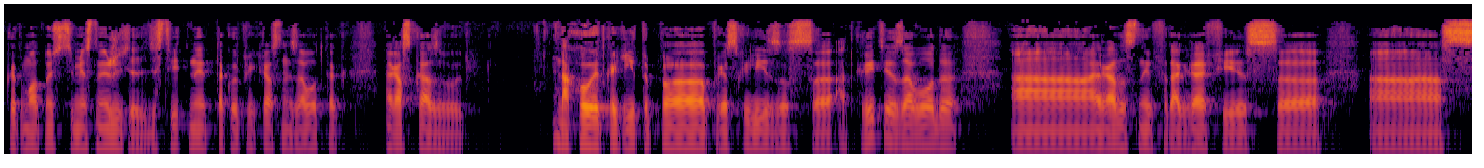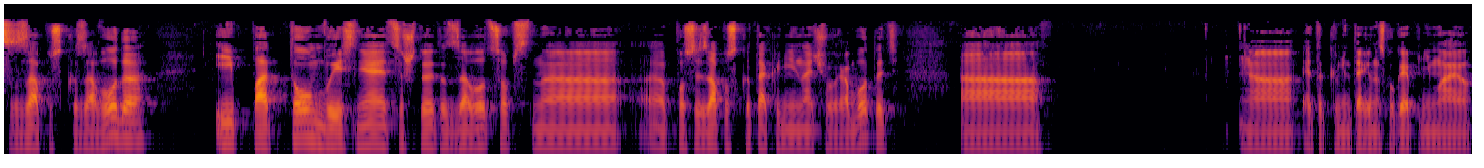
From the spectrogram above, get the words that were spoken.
к этому относятся местные жители. Действительно, это такой прекрасный завод, как рассказывают. Находят какие-то пресс-релизы с открытия завода, а, радостные фотографии с, с запуска завода – и потом выясняется, что этот завод, собственно, э, после запуска так и не начал работать. А, а, это комментарий, насколько я понимаю,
